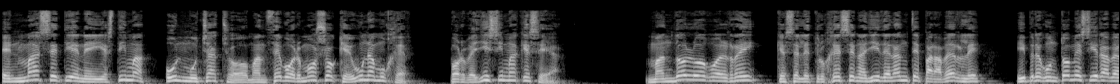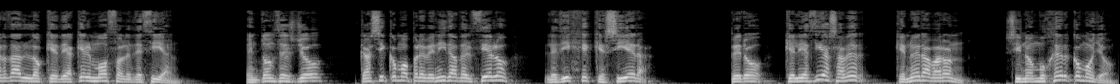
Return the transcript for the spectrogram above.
en más se tiene y estima un muchacho o mancebo hermoso que una mujer, por bellísima que sea. Mandó luego el rey que se le trujesen allí delante para verle, y preguntóme si era verdad lo que de aquel mozo le decían. Entonces yo, Casi como prevenida del cielo, le dije que sí era, pero que le hacía saber que no era varón, sino mujer como yo,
